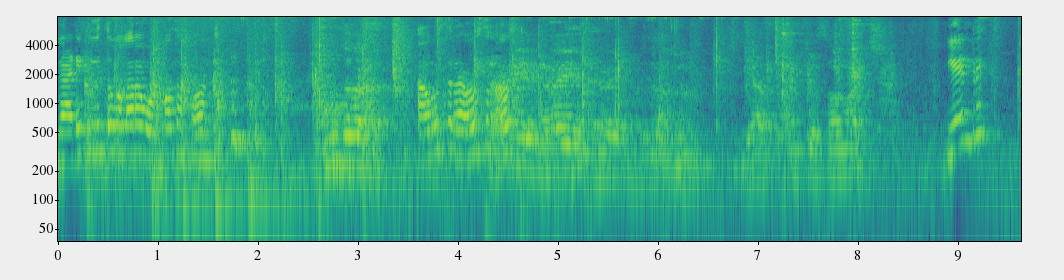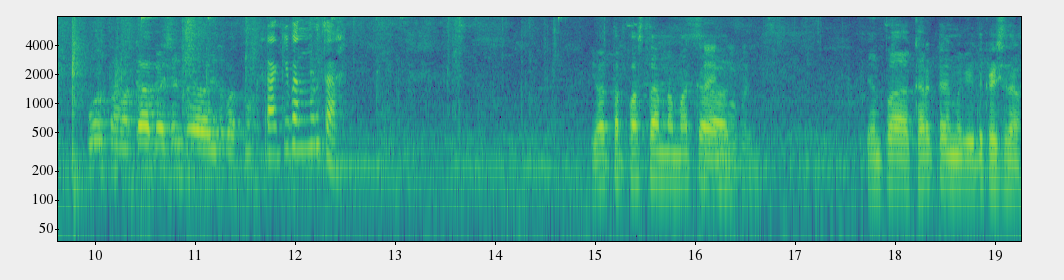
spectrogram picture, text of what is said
ಗಾಡಿ ಕಡೆ ತಗೊಳ್ಳಾರ ಓಡ್ಕೋತ ಹೊಂಟ್ ಅವಸರ ಅವಸರ ಅವಸರ ಥ್ಯಾಂಕ್ ಯು ಸೋ ಮಚ್ ಏನ್ರಿ ಟಾಕಿ ಬಂದ್ಬಿಡ್ತಾ ಇವತ್ತ ಫಸ್ಟ್ ಟೈಮ್ ನಮ್ಮ ಅಕ್ಕ ಏನಪ್ಪ ಕರೆಕ್ಟ್ ಟೈಮಿಗೆ ಇದು ಕಳಿಸಿದಾಳ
